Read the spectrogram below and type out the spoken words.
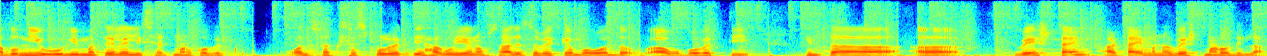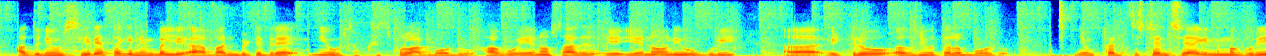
ಅದು ನೀವು ನಿಮ್ಮ ತಲೆಯಲ್ಲಿ ಸೆಟ್ ಮಾಡ್ಕೋಬೇಕು. ಒಂದು ಸಕ್ಸಸ್ಫುಲ್ ವ್ಯಕ್ತಿ ಹಾಗೂ ಏನೋ ಸಾಧಿಸಬೇಕೆಂಬ ಒಂದು ಒಬ್ಬ ವ್ಯಕ್ತಿ ಇಂಥ ವೇಸ್ಟ್ ಟೈಮ್ ಆ ಟೈಮನ್ನು ವೇಸ್ಟ್ ಮಾಡೋದಿಲ್ಲ. ಅದು ನೀವು ಸೀರಿಯಸ್ ಆಗಿ ನಿಮ್ಮಲ್ಲಿ ಬಂದುಬಿಟ್ಟಿದ್ರೆ ನೀವು ಸಕ್ಸಸ್ಫುಲ್ ಆಗ್ಬೋದು ಹಾಗೂ ಏನೋ ಸಾಧಿ, ಏನೋ ನೀವು ಗುರಿ ಇಟ್ಟಿರೋ, ಅದು ನೀವು ತಲುಪ್ಬೋದು. ನೀವು ಕನ್ಸಿಸ್ಟೆನ್ಸಿಯಾಗಿ ನಿಮ್ಮ ಗುರಿ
